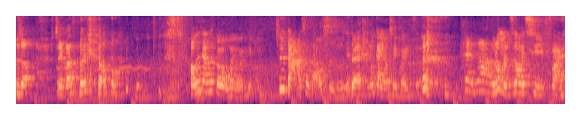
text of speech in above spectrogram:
说嘴巴都挑，好，那这样是我问你问题吗？就是打色彩我是不是？对我们改游戏规则。太辣我觉得我们之后会气翻。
